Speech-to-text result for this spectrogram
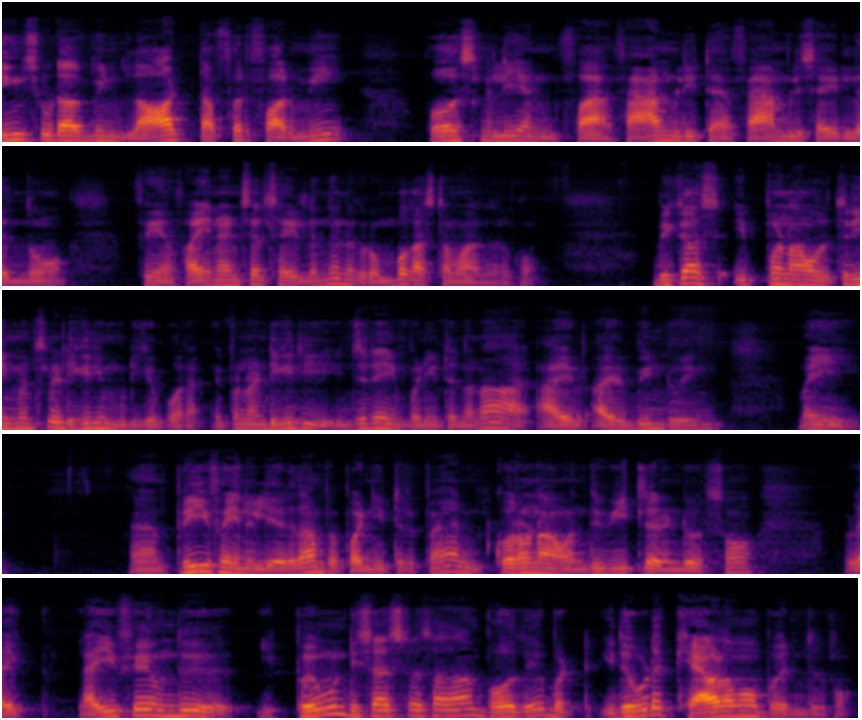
things would have been lot tougher for me personally and family family சைட்லேருந்தும் ஃபைனான்ஷியல் சைட்லேருந்தும் எனக்கு ரொம்ப கஷ்டமாக இருந்திருக்கும். பிகாஸ் இப்போ நான் ஒரு த்ரீ மந்த்ஸில் டிகிரி முடிக்க போகிறேன் இப்போ நான் டிகிரி இன்ஜினியரிங் பண்ணிட்டு இருந்தேன்னா I I been doing my pre final year தான் இப்போ பண்ணிகிட்டு இருப்பேன். அண்ட் கொரோனா வந்து வீட்டில் ரெண்டு வருஷம் லைக் லைஃபே வந்து இப்போவும் டிசாஸ்டர்ஸாக தான் போகுது. பட் இதை விட கேவலமாக போயிருந்திருக்கும்.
